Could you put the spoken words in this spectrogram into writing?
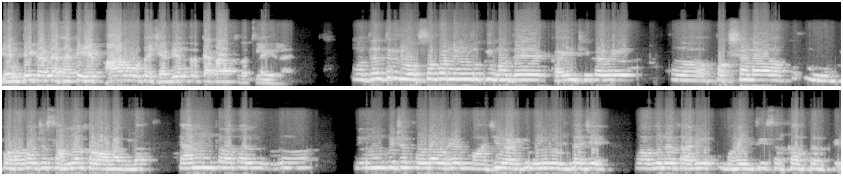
एंट्री करण्यासाठी हे फार मोठं षडयंत्र त्या काळात रचलं गेलं आहे. मध्यंतरी लोकसभा निवडणुकीमध्ये काही ठिकाणी पक्षाला पराभवाचा सामना करावा लागला. त्यानंतर आता निवडणुकीच्या तोंडावर हे माझी लाडकी बहीण योजना जे वागवण्यात आली महायुती सरकारतर्फे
